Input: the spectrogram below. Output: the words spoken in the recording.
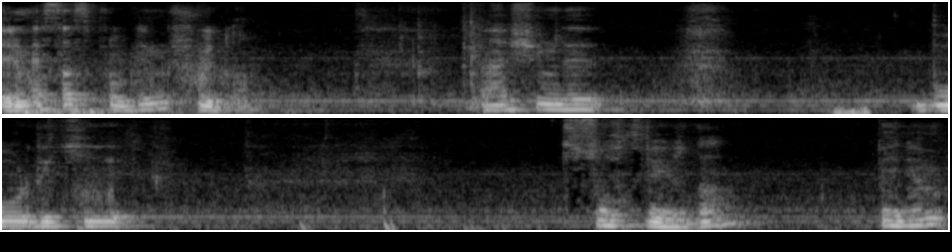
Benim esas problemim şuydu. Ben şimdi buradaki software'dan benim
